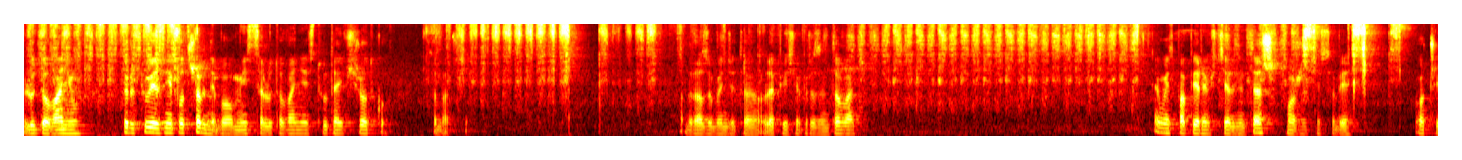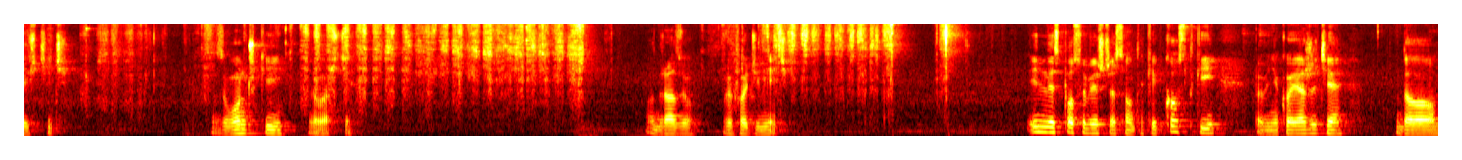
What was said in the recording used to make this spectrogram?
lutowaniu, który tu jest niepotrzebny, bo miejsce lutowania jest tutaj w środku. Zobaczcie. Od razu będzie to lepiej się prezentować. Tak więc papierem ściernym też możecie sobie oczyścić z łączki. Zobaczcie. Od razu wychodzi miedź. Inny sposób jeszcze są takie kostki, pewnie kojarzycie, do,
